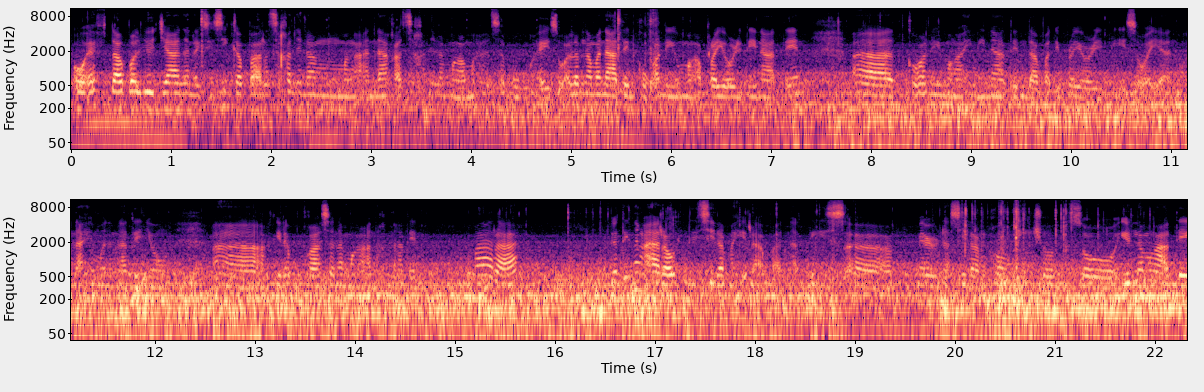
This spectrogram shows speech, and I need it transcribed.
OFW dyan na nagsisika para sa kanilang mga anak at sa kanilang mga mahal sa buhay. So alam naman natin kung ano yung mga priority natin at kung ano yung mga hindi natin dapat i-priority. So ayan, unahin muna natin yung uh, kinabukasan ng mga anak natin para pagdating ng araw, hindi sila mahirapan. At least, uh, meron na silang foundation. So, yun lang mga ate,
